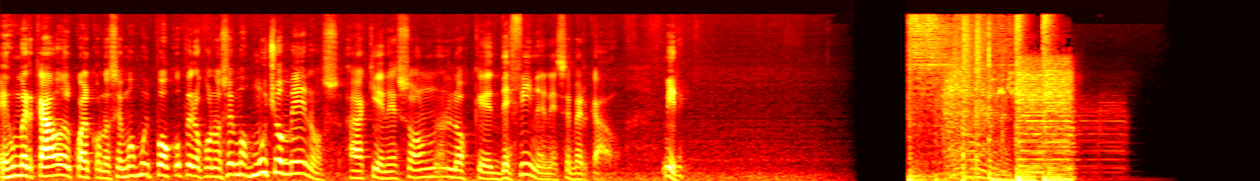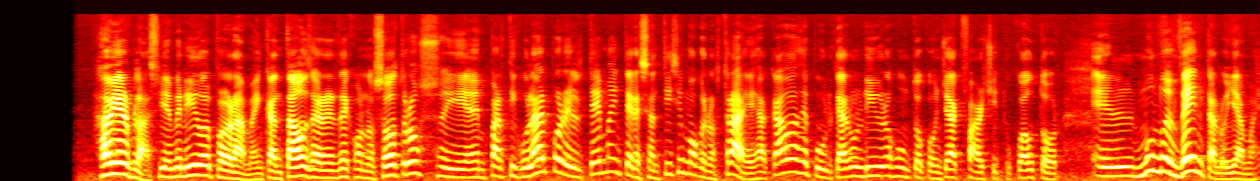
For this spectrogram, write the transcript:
Es un mercado del cual conocemos muy poco, pero conocemos mucho menos a quienes son los que definen ese mercado. Miren. Javier Blas, bienvenido al programa. Encantado de tenerte con nosotros y en particular por el tema interesantísimo que nos traes. Acabas de publicar un libro junto con Jack Farchi, tu coautor. El mundo en venta lo llamas.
